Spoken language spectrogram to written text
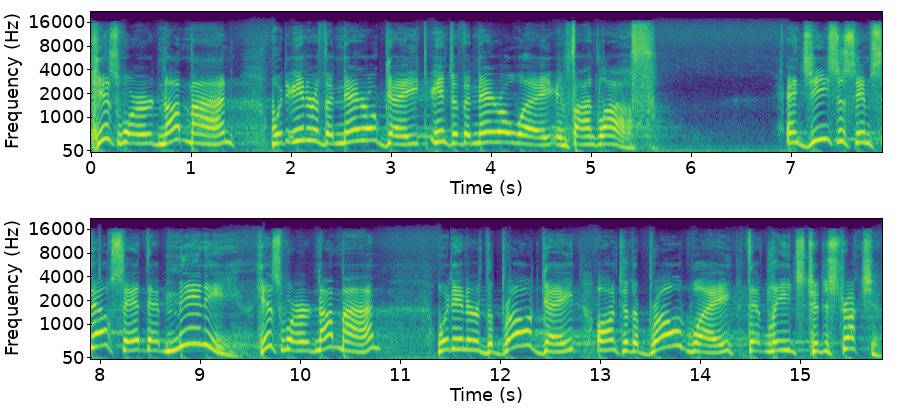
his word, not mine, would enter the narrow gate into the narrow way and find life. And Jesus himself said that many, his word, not mine, would enter the broad gate onto the broad way that leads to destruction.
